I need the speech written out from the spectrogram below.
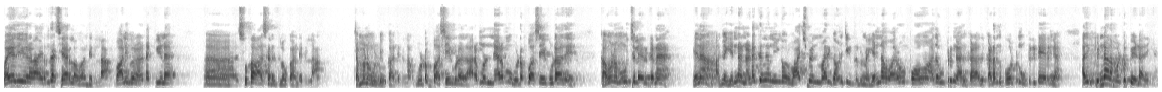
வயதிகராக இருந்தால் சேரில் உட்காந்துக்கலாம் வாலிபராக இருந்தால் கீழே சுக ஆசனத்தில் உட்காந்துக்கலாம் சம்மணம் கூட்டி உட்காந்துக்கலாம் உடம்பு அசையக்கூடாது. அரை மணி நேரமும் உடம்பு அசையக்கூடாது. கவனம் மூச்சில் இருக்கணும். ஏன்னா அதில் என்ன நடக்குதுன்னு நீங்கள் ஒரு வாட்ச்மேன் மாதிரி கவனிச்சுக்கிட்டு இருக்கணும். என்ன வரும் போகும் அதை விட்டுருங்க. அது க- அது கடந்து போட்டுன்னு விட்டுக்கிட்டே இருங்க. அதுக்கு பின்னால் மட்டும் போயிடாதீங்க.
